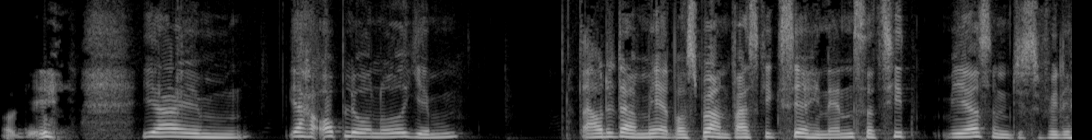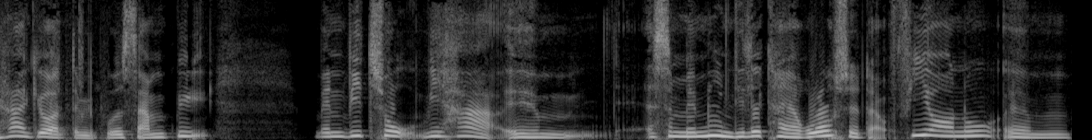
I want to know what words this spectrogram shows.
okay. Jeg, øhm, jeg har oplevet noget hjemme. Der er jo det der med, at vores børn faktisk ikke ser hinanden så tit mere, som de selvfølgelig har gjort, da vi boede i samme by. Men vi to, vi har, øhm, altså med min lille Kaja Rose, der er fire år nu, øhm,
